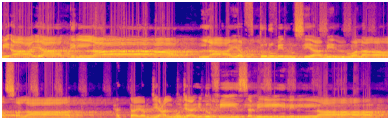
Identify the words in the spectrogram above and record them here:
بآيات الله لا يفتر من صيام ولا صلاة حتى يرجع المجاهد في سبيل الله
